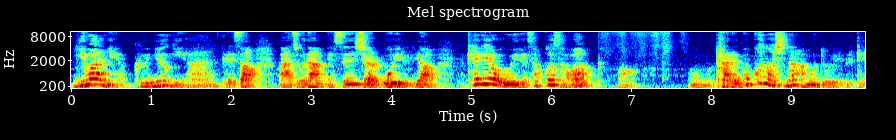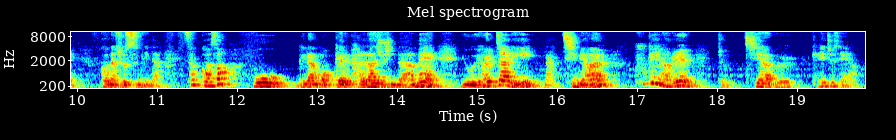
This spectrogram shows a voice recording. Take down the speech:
이완이에요. 근육이완. 그래서 마조람 essential oil을요, 캐리어 오일에 섞어서, 어, 어, 뭐 다른 코코넛이나 아몬드 오일 이렇게 거나 좋습니다. 섞어서 목이랑 어깨를 발라주신 다음에 이 혈자리, 낙치멸, 후계혈을 좀 지압을 이렇게 해주세요.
